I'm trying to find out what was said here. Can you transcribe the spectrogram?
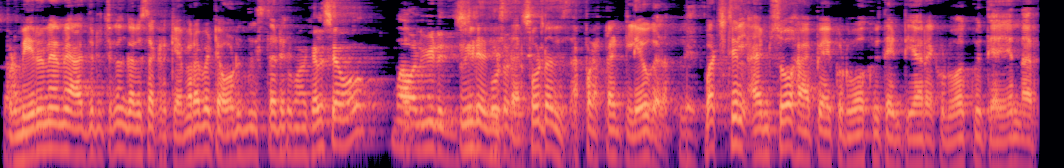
ఇప్పుడు మీరు నేను యాదృచ్ఛికం కలిసి అక్కడ కెమెరా పెట్టి ఎవడు తీస్తాడు? కలిసాము వీడియో తీస్తారు ఫోటో తీస్తారు అప్పుడు అట్లాంటి లేవు కదా. But still I'm so happy I could work with NTR I could work with ANR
